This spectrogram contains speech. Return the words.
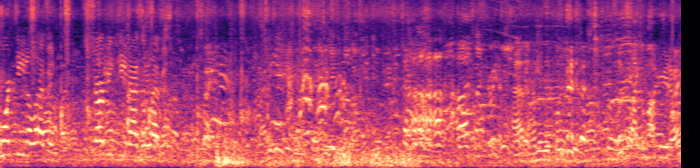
14 11. Serving team has 11. How, how many points did Bob score? Looks like a margarita, right?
